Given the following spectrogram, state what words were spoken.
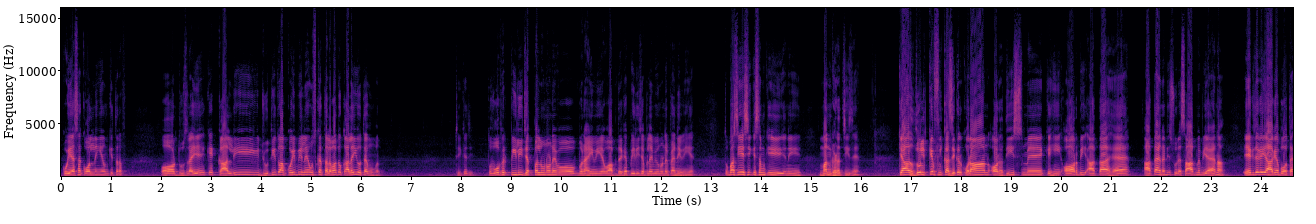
کوئی ایسا کال نہیں ہے ان کی طرف۔ اور دوسرا یہ کہ کالی جوتی تو آپ کوئی بھی لیں، اس کا طلبہ تو کالا ہی ہوتا ہے عموماً۔ ٹھیک ہے جی۔ تو وہ پھر پیلی چپل انہوں نے وہ بنائی ہوئی ہے، وہ آپ دیکھیں، پیلی چپلیں بھی انہوں نے پہنی ہوئی ہیں۔ تو بس یہ اسی قسم کی یعنی من گھڑت چیزیں ہیں۔ کیا ذوالکفل کا ذکر قرآن اور حدیث میں کہیں اور بھی آتا ہے؟ آتا ہے نا جی سورہ سعد میں بھی آیا نا۔ ایک جگہ یہ آگے بہت ہے۔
